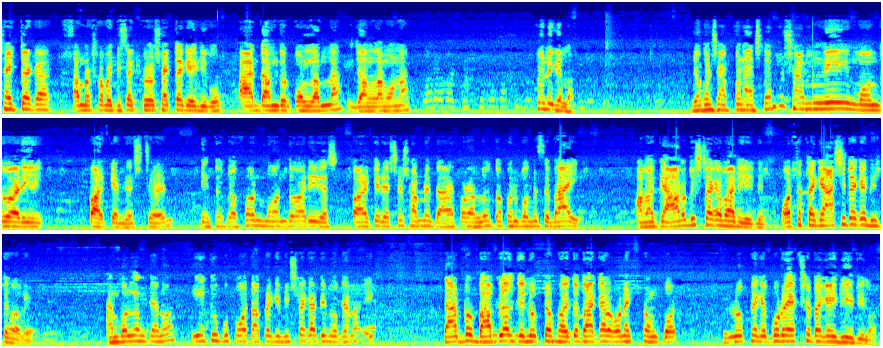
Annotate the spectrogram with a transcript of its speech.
ষাট টাকা, আমরা সবাই ডিসাইড করে ষাট টাকাই দিব। আর দাম দর করলাম না, জানলামও না। চলে গেলাম। যখন সাপমান আসলাম, তো সামনেই মন্দোয়ারি পার্ক এন্ড রেস্টুরেন্ট। কিন্তু যখন মন্দোয়ারি পার্ক রেস্টুরেন্ট সামনে দাঁড়া করালো, তখন বলতেছে, ভাই, আমাকে আরও বিশ টাকা বাড়িয়ে দেন অর্থাৎ তাকে আশি টাকা দিতে হবে। আমি বললাম, কেন? এইটুকু পথ আপনাকে বিশ টাকা দিব কেন? তারপর ভাবলাম যে লোকটা হয়তো টাকার অনেক সংকট। লোকটাকে পুরো একশো টাকাই দিয়ে দিলাম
